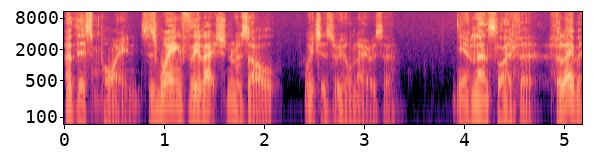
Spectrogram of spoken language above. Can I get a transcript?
at this point. He's waiting for the election result, which, as we all know, is a you know, landslide for, for Labour.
